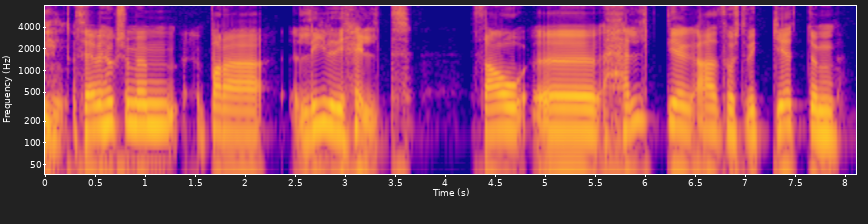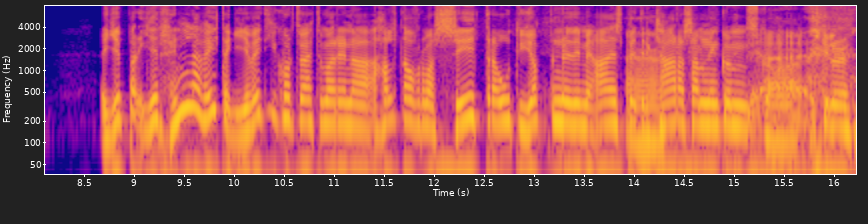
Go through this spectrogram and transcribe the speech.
þegar við hugsum um bara lífið í heild þá uh, held ég að veist, við getum ég, bara, ég reynlega veit ekki, ég veit ekki hvort við ættum að reyna að halda áfram að sitra út í jöfnuði með aðeins betri Eh, kjarasamningum sko. uh, skilur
